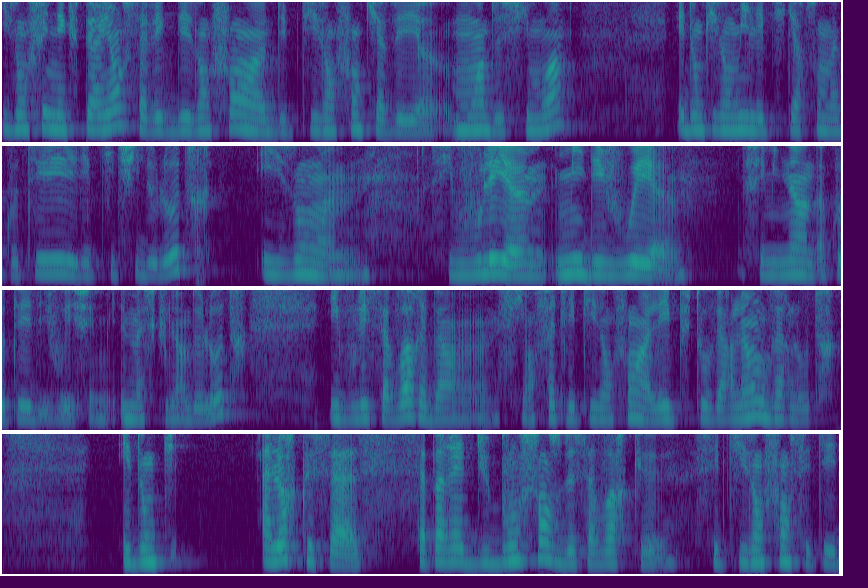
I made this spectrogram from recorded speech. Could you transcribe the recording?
ils ont fait une expérience avec des enfants, des petits-enfants qui avaient moins de six mois. Et donc, ils ont mis les petits garçons d'un côté et les petites filles de l'autre. Et ils ont, si vous voulez, mis des jouets féminin d'un côté et des jouets masculins de l'autre. Et voulait savoir eh ben, si en fait les petits-enfants allaient plutôt vers l'un ou vers l'autre. Et donc, alors que ça, ça paraît être du bon sens de savoir que ces petits-enfants, c'était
